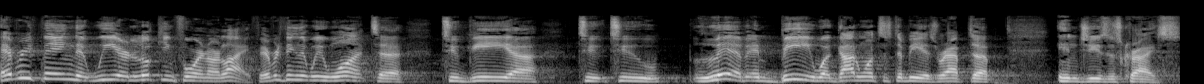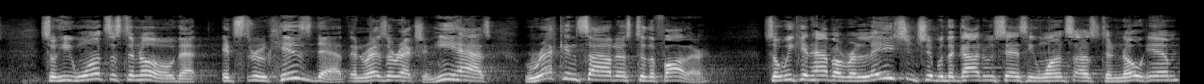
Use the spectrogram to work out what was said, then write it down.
everything that we are looking for in our life, everything that we want to to be uh, to to live and be what God wants us to be is wrapped up in Jesus Christ. So he wants us to know that it's through his death and resurrection. He has reconciled us to the Father so we can have a relationship with the God who says he wants us to know him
